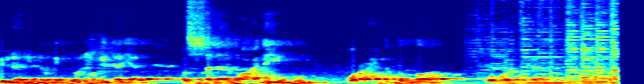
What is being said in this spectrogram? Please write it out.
Billahi taufiq wal hidayah. Wassalamu alaikum warahmatullahi wabarakatuh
